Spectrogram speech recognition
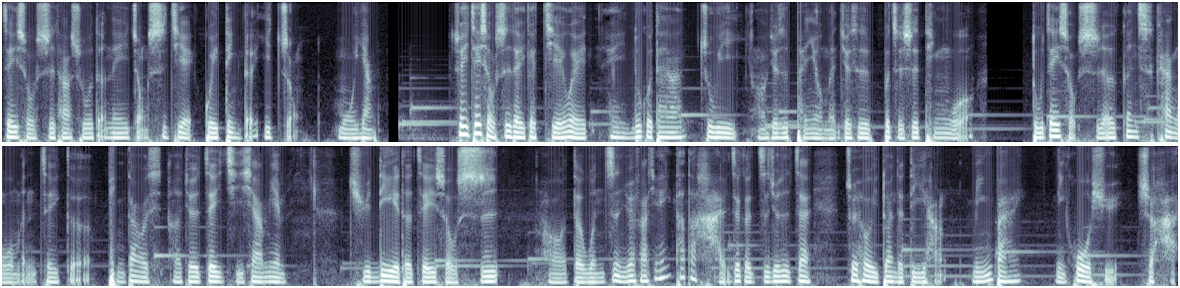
这一首诗他说的那一种世界规定的一种模样。所以这首诗的一个结尾，哎，如果大家注意啊，就是朋友们，就是不只是听我读这首诗，而更是看我们这个频道，呃，就是这一集下面去列的这一首诗，哦的文字，你会发现，哎，它的“海”这个字就是在最后一段的第一行，明白你或许是海。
